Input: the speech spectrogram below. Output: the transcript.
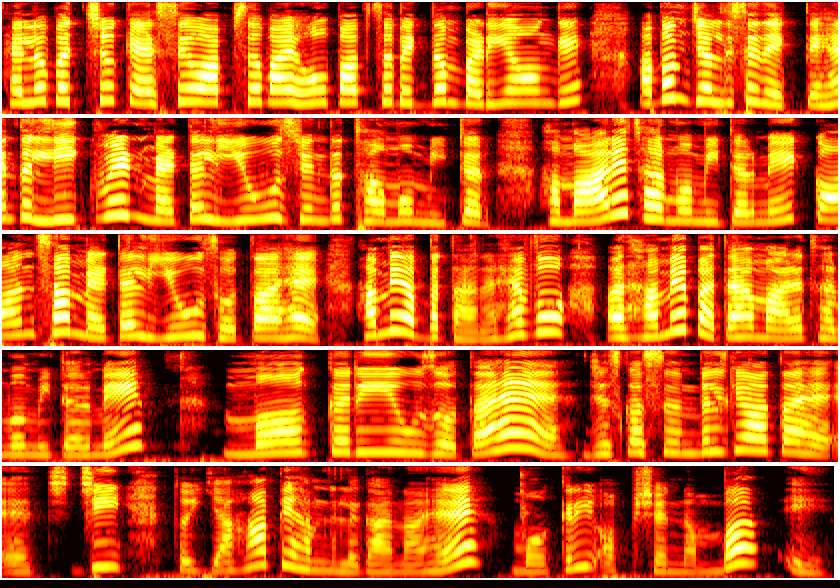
Hello बच्चों, कैसे हो आप सब? आई होप आप सब एकदम बढ़िया होंगे। अब हम जल्दी से देखते हैं the liquid metal use in the thermometer हमारे थर्मोमीटर में कौन सा मेटल यूज़ होता है? हमें अब बताना है वो। और हमें पता है हमारे थर्मोमीटर में मर्करी यूज़ होता है, जिसका सिंबल क्या होता है? एच जी तो यहाँ पे हमने लगाना है मर्करी ऑप्शन नंबर ए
